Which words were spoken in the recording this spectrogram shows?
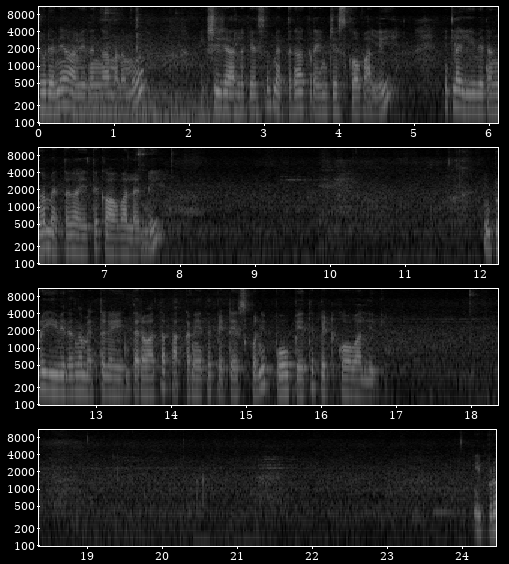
చూడండి ఆ విధంగా మనము మిక్సీ జార్లోకి వేసి మెత్తగా గ్రైండ్ చేసుకోవాలి. ఇట్లా ఈ విధంగా మెత్తగా అయితే కావాలండి. ఇప్పుడు ఈ విధంగా మెత్తగా అయిన తర్వాత పక్కనైతే పెట్టేసుకొని పోపు అయితే పెట్టుకోవాలి. ఇప్పుడు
